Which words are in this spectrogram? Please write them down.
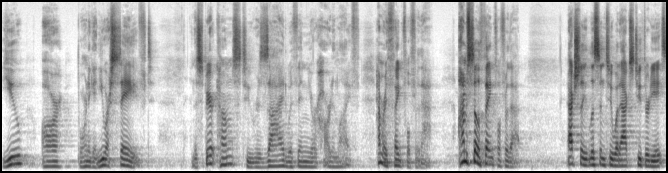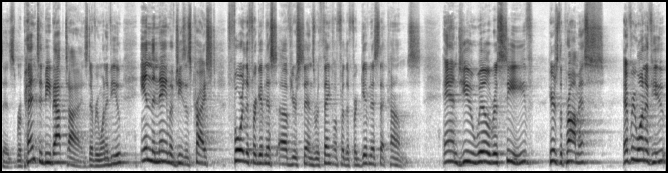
you are born again. You are saved. And the Spirit comes to reside within your heart and life. I'm very thankful for that. I'm so thankful for that. Actually, listen to what Acts 2:38 says. Repent and be baptized, every one of you, in the name of Jesus Christ for the forgiveness of your sins. We're thankful for the forgiveness that comes. And you will receive, here's the promise, every one of you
